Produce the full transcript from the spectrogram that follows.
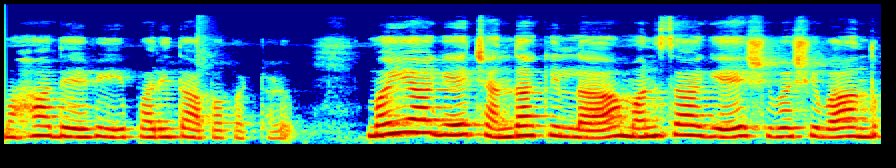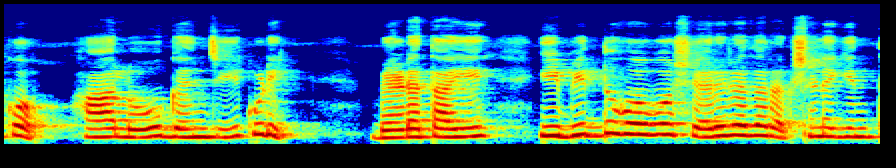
ಮಹಾದೇವಿ ಪರಿತಾಪ ಪಟ್ಟಳು ಮೈಯಾಗೆ ಚಂದಾಕಿಲ್ಲ, ಮನಸ್ಸಾಗೆ ಶಿವಶಿವ ಅಂದ್ಕೋ, ಹಾಲು, ಗಂಜಿ ಕುಡಿ. ಬೇಡ ತಾಯಿ, ಈ ಬಿದ್ದು ಹೋಗೋ ಶರೀರದ ರಕ್ಷಣೆಗಿಂತ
